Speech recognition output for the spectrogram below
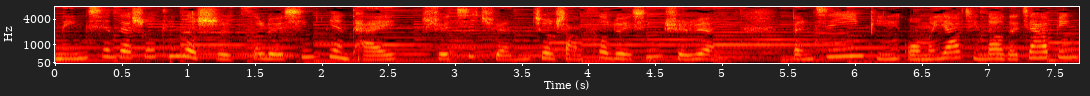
您现在收听的是策略新电台，学期权就上策略新学院。本期音频我们邀请到的嘉宾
